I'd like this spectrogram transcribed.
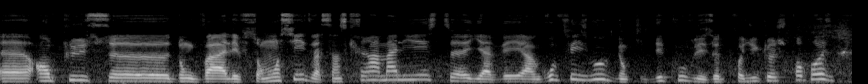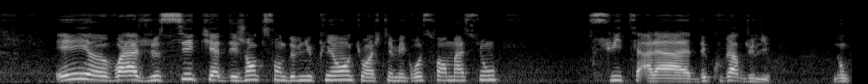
Euh, en plus, euh, donc va aller sur mon site, va s'inscrire à ma liste. Il y avait un groupe Facebook, donc il découvre les autres produits que je propose. Et euh, voilà, je sais qu'il y a des gens qui sont devenus clients, qui ont acheté mes grosses formations suite à la découverte du livre. Donc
